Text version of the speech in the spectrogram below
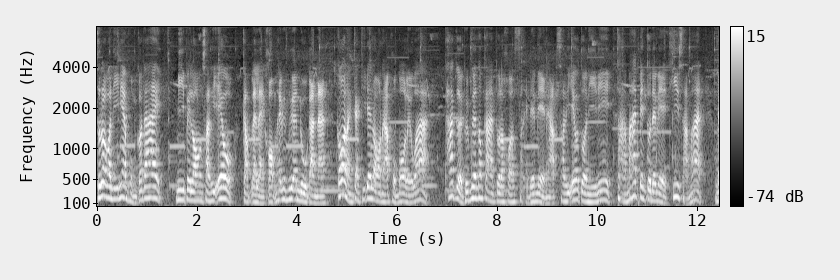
สำหรับวันนี้เนี่ยผมก็ได้มีไปลองซาติเอลกับหลาย ๆ คอมให้เพื่อน ๆ ดูกันนะ ก็หลังจากที่ได้ลองนะครับผมบอกเลยว่า ถ้าเกิดเพื่อนๆต้องการตัวละครสายเดเมจนะครับซาติเอลตัวนี้นี่สามารถเป็นตัวเดเมจที่สามารถแบ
